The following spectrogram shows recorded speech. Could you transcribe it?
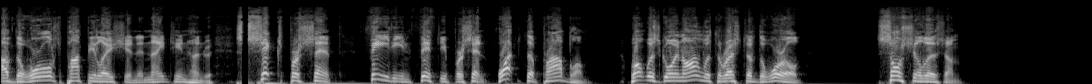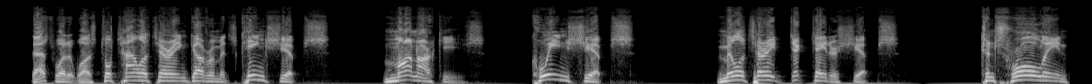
of the world's population in 1900. 6% feeding 50%. What's the problem? What was going on with the rest of the world? Socialism. That's what it was. Totalitarian governments, kingships, monarchies queenships, military dictatorships, controlling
